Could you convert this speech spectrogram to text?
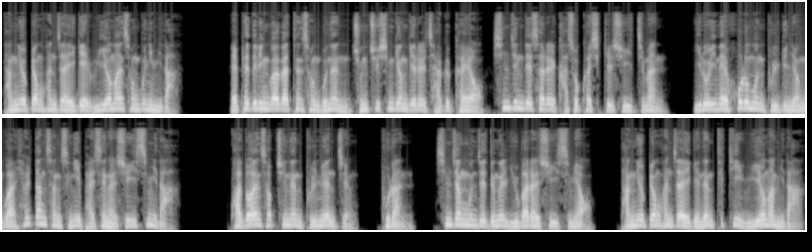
당뇨병 환자에게 위험한 성분입니다. 에페드린과 같은 성분은 중추신경계를 자극하여 신진대사를 가속화시킬 수 있지만 이로 인해 호르몬 불균형과 혈당 상승이 발생할 수 있습니다. 과도한 섭취는 불면증, 불안, 심장 문제 등을 유발할 수 있으며 당뇨병 환자에게는 특히 위험합니다.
